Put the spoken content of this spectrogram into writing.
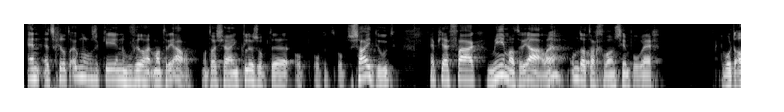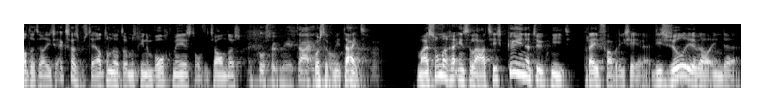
En het scheelt ook nog eens een keer in hoeveelheid materiaal. Want als jij een klus op de, op, op het, op de site doet, heb jij vaak meer materiaal. Hè? Omdat daar gewoon simpelweg. Er wordt altijd wel iets extra's besteld, omdat er misschien een bocht mist of iets anders. Het kost ook meer tijd. Kost ook meer tijd. Maar sommige installaties kun je natuurlijk niet prefabriceren. Die zul je wel in de,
